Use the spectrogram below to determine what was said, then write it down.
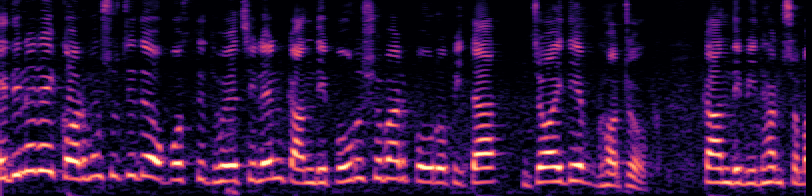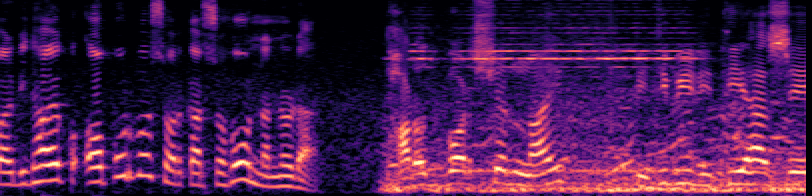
এদিনের এই কর্মসূচিতে উপস্থিত হয়েছিলেন কান্দি পৌরসভার পৌরপিতা জয়দেব ঘটক। কান্দি বিধানসভার বিধায়ক অপূর্ব সরকার সহ অন্যান্যরা। ভারতবর্ষের নয় পৃথিবীর ইতিহাসে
